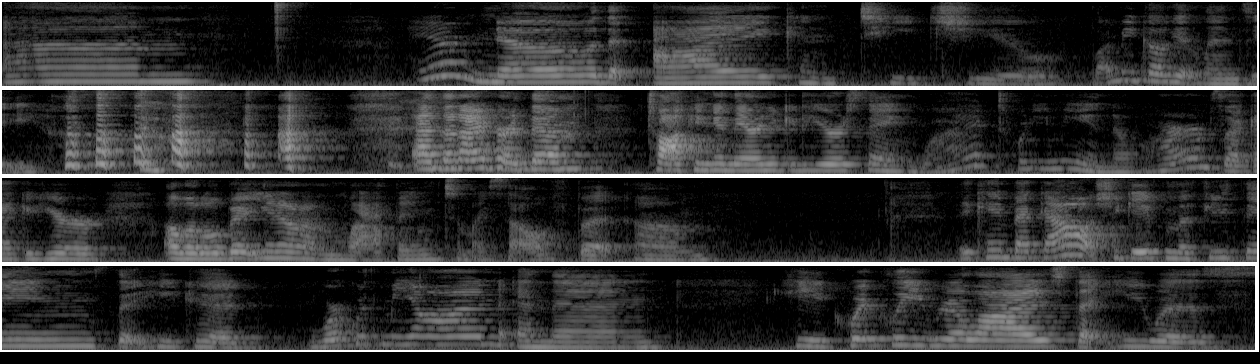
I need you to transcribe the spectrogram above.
um, "I don't know that I can teach you. Let me go get Lindsay." And then I heard them talking in there, and you could hear her saying, "What? What do you mean, no arms?" Like I could hear a little bit, you know. I'm laughing to myself, but um, they came back out. She gave him a few things that he could work with me on, and then he quickly realized that he was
